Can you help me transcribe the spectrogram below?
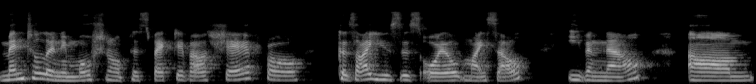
mental and emotional perspective, I'll share for, because I use this oil myself, even now. Um,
